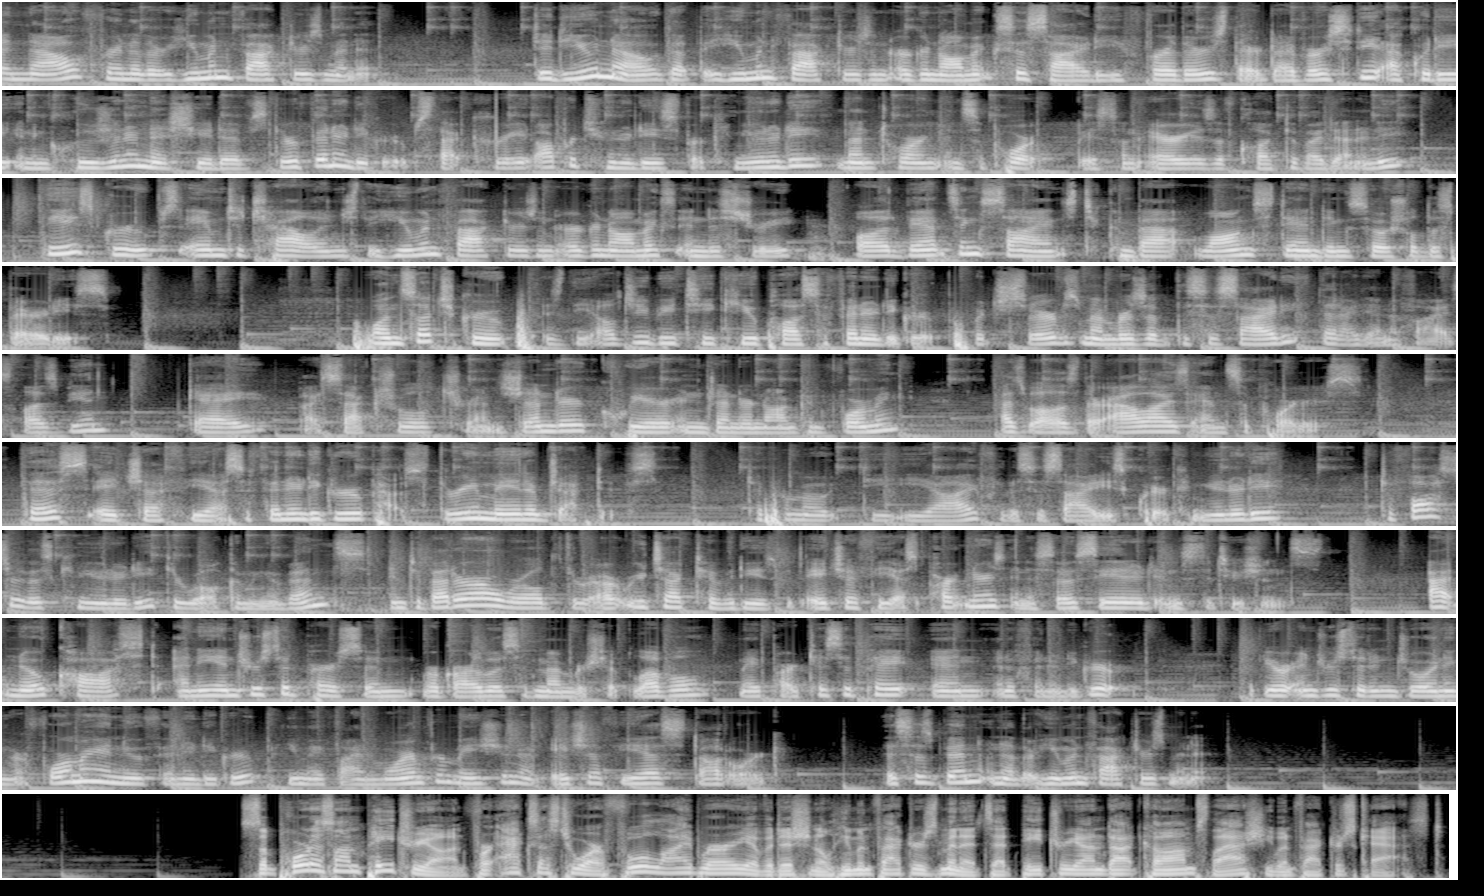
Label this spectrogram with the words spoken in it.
And now for another Human Factors Minute. Did you know that the Human Factors and Ergonomics Society furthers their diversity, equity, and inclusion initiatives through affinity groups that create opportunities for community, mentoring, and support based on areas of collective identity? These groups aim to challenge the human factors and ergonomics industry while advancing science to combat long standing social disparities. One such group is the LGBTQ affinity group, which serves members of the society that identify as lesbian, gay, bisexual, transgender, queer, and gender nonconforming, as well as their allies and supporters. This HFES affinity group has three main objectives to promote DEI for the society's queer community, to foster this community through welcoming events, and to better our world through outreach activities with HFES partners and associated institutions. At no cost, any interested person, regardless of membership level, may participate in an affinity group. If you're interested in joining or forming a new affinity group, you may find more information at hfes.org. This has been another Human Factors Minute. Support us on Patreon for access to our full library of additional Human Factors minutes at patreon.com slash humanfactorscast.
